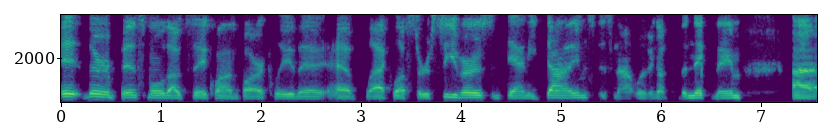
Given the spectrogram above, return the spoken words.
It they're abysmal without Saquon Barkley. They have lackluster receivers. Danny Dimes is not living up to the nickname. Uh,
